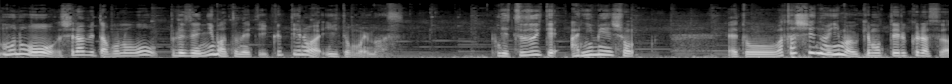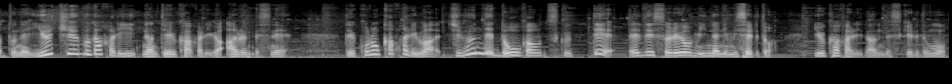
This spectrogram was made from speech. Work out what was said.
ものを調べたものをプレゼンにまとめていくっていうのはいいと思います。で続いてアニメーション。えっと、私の今受け持っているクラスだとね YouTube 係なんていう係があるんですね。でこの係は自分で動画を作ってでそれをみんなに見せるという係なんですけれども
